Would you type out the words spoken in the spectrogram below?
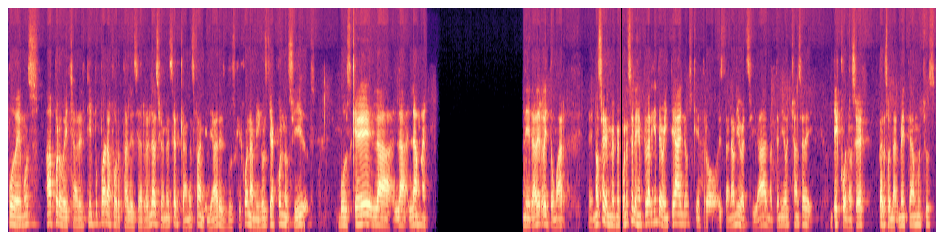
podemos aprovechar el tiempo para fortalecer relaciones cercanas familiares, busque con amigos ya conocidos, busque la, manera de retomar, eh, no sé, me, pones el ejemplo de alguien de 20 años que entró, está en la universidad, no ha tenido chance de, de conocer personalmente a muchos,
